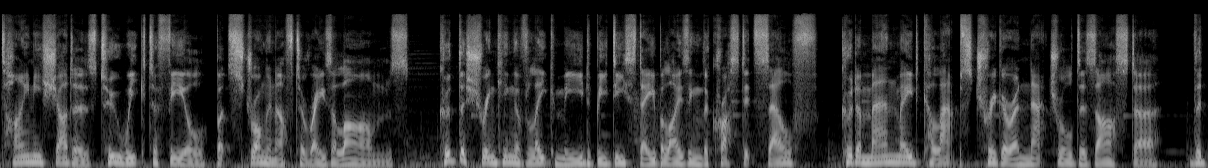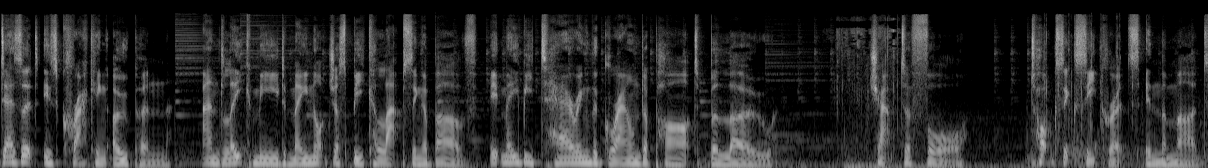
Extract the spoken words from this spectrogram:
tiny shudders too weak to feel, but strong enough to raise alarms. Could the shrinking of Lake Mead be destabilizing the crust itself? Could a man-made collapse trigger a natural disaster? The desert is cracking open, and Lake Mead may not just be collapsing above, it may be tearing the ground apart below. Chapter 4 Toxic Secrets in the Mud.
